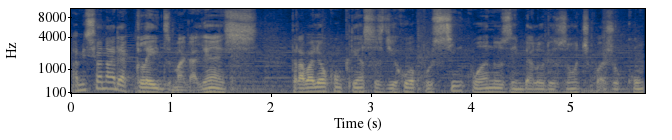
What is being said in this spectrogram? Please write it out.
A missionária Cleides Magalhães trabalhou com crianças de rua por 5 anos em Belo Horizonte com a Jucum,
